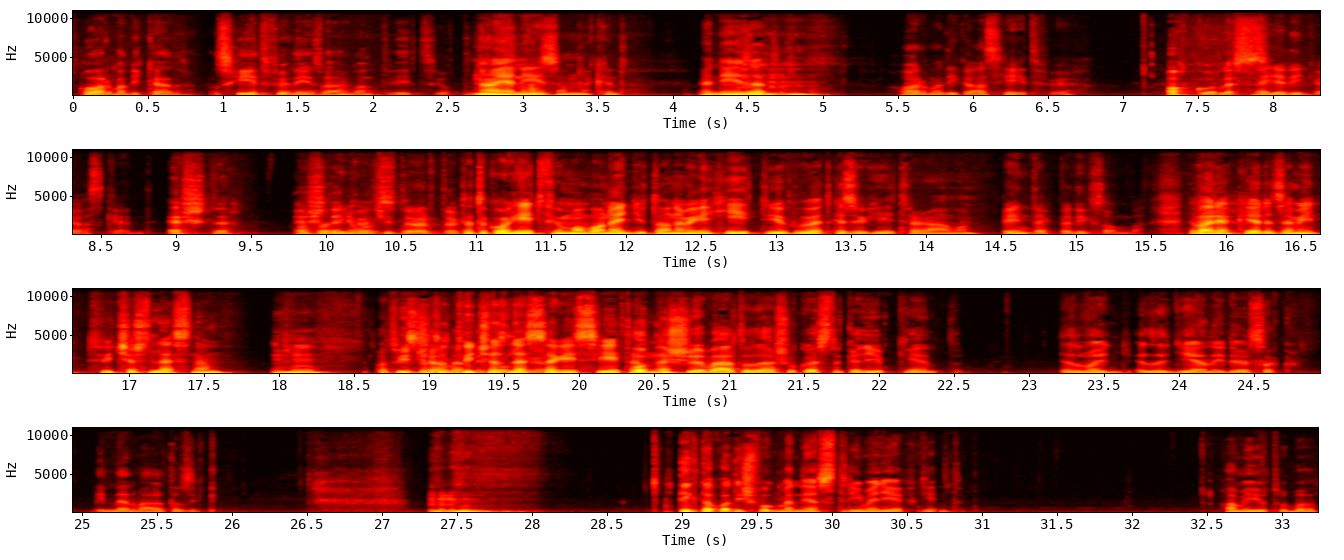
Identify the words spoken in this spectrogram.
harmadikán, az hétfő, nézd már a Gantiléciót. Nája, nézem neked. Nézed? Harmadika az hétfő. Akkor lesz Negyedike az kedd. este. Este Hatodika 8 csütörtök, Tehát akkor a hétfő ma van együtt, hanem még egy hét, a következő hétre rá van. péntek pedig szombat. De várják, kérdezem, itt Twitch-es lesz, nem? Uh-huh. A Twitch-en Tehát a Twitch az lesz igen. egész héten, Ott de... is változások lesznek egyébként. Ez, majd, ez egy ilyen időszak. Minden változik. TikTokot is fog menni a stream egyébként. Ami Youtube-on.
